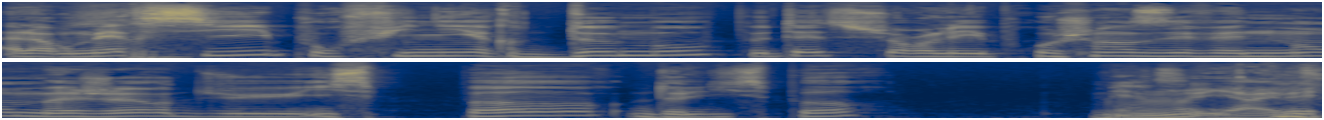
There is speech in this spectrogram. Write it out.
Alors merci pour finir deux mots peut-être sur les prochains événements majeurs du e-sport, de l'e-sport. Merci. Je vais y arriver.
